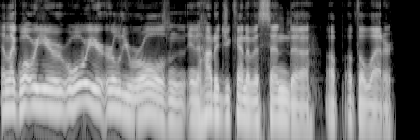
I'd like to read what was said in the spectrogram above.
and like what were your what were your early roles, and, and how did you kind of ascend uh, up up the ladder?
